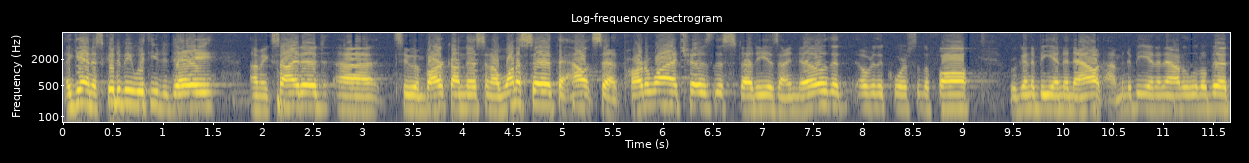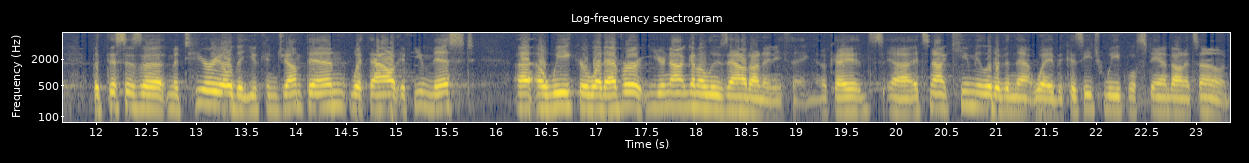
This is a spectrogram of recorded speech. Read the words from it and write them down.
again, it's good to be with you today. I'm excited uh, to embark on this, and I want to say at the outset, part of why I chose this study is I know that over the course of the fall, we're going to be in and out. I'm going to be in and out a little bit, but this is a material that you can jump in without, if you missed a week or whatever, you're not going to lose out on anything. Okay, it's uh, it's not cumulative in that way because each week will stand on its own.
